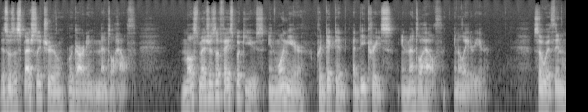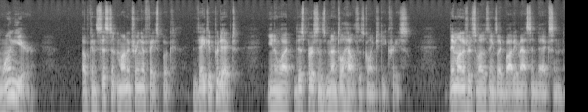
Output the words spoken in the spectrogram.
This was especially true regarding mental health. Most measures of Facebook use in one year predicted a decrease in mental health in a later year. So, within one year of consistent monitoring of Facebook, they could predict you know what, this person's mental health is going to decrease. They monitored some other things like body mass index and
